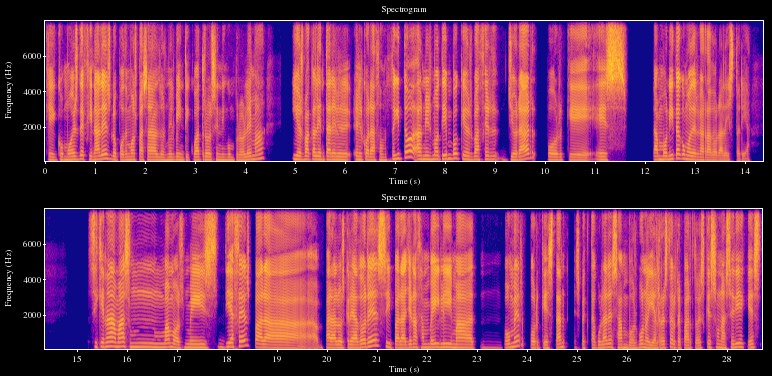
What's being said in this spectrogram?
que como es de finales lo podemos pasar al 2024 sin ningún problema y os va a calentar el, corazoncito al mismo tiempo que os va a hacer llorar porque es tan bonita como desgarradora la historia. Así que nada más, vamos, mis dieces para, para los creadores y para Jonathan Bailey y Matt Bomer porque están espectaculares ambos. Bueno, y el resto del reparto. Es que es una serie que es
